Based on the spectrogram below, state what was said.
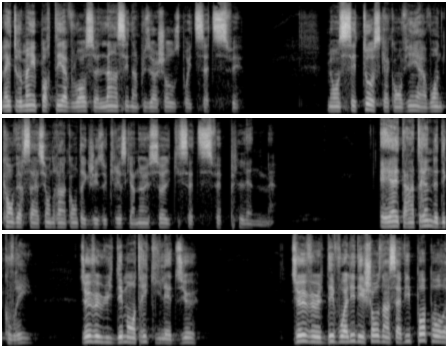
L'être humain est porté à vouloir se lancer dans plusieurs choses pour être satisfait. Mais on sait tous, quand on vient avoir une conversation, une rencontre avec Jésus-Christ, qu'il y en a un seul qui satisfait pleinement. Et être en train de le découvrir. Dieu veut lui démontrer qu'il est Dieu. Dieu veut dévoiler des choses dans sa vie, pas pour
